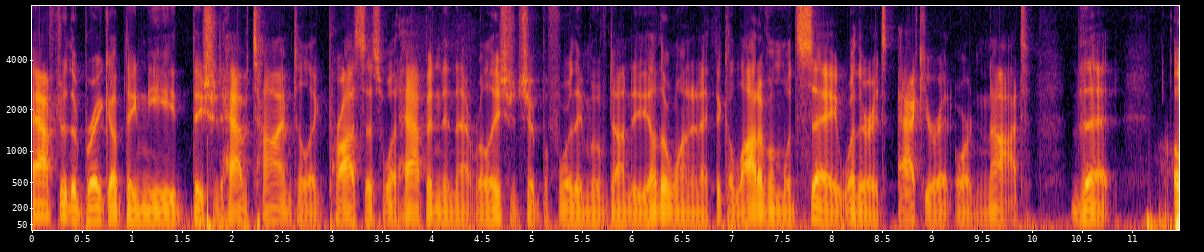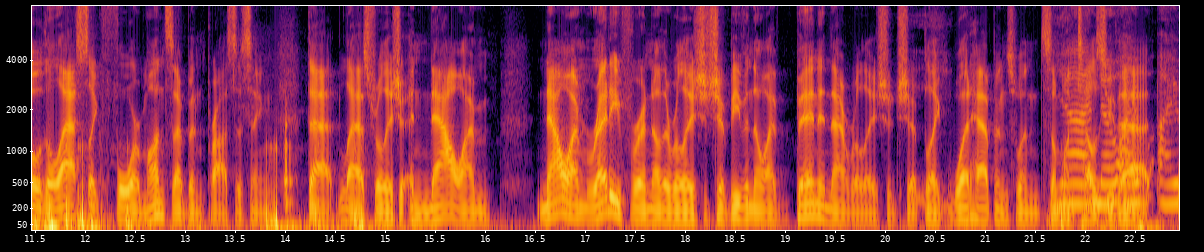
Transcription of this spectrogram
after the breakup they need they should have time to like process what happened in that relationship before they moved on to the other one. And i think a lot of them would say whether it's accurate or not that oh the last like 4 months i've been processing that last relationship and now i'm now i'm ready for another relationship even though i've been in that relationship. Like what happens when someone tells you that? I,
